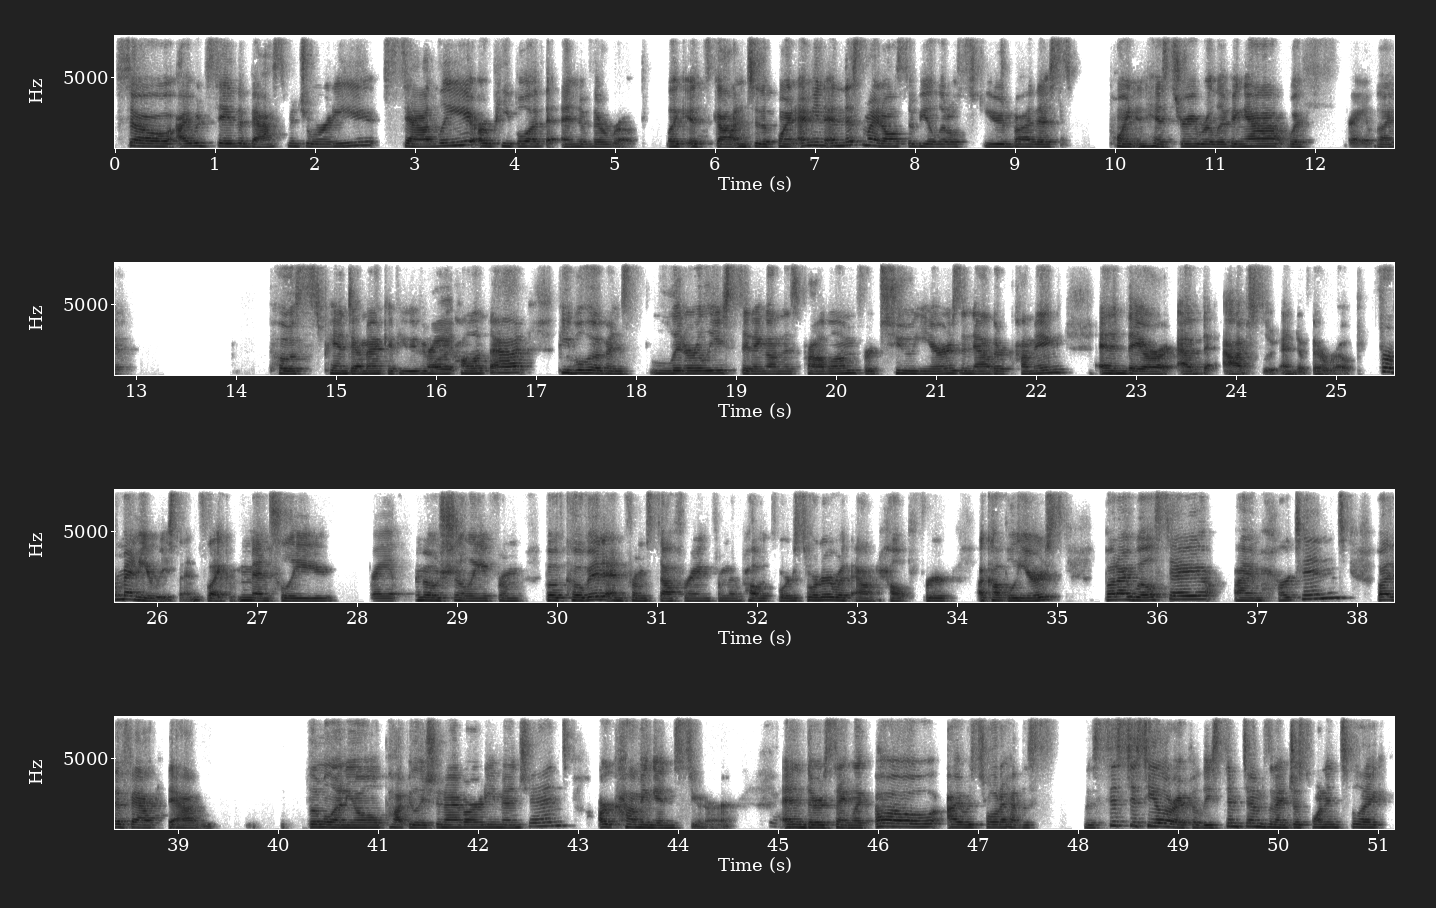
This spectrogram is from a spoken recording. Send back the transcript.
so i would say the vast majority sadly are people at the end of their rope like it's gotten to the point. I mean, and this might also be a little skewed by this point in history we're living at with right. like post pandemic, if you even right. want to call it that. People who have been literally sitting on this problem for two years and now they're coming and they are at the absolute end of their rope for many reasons, like mentally, right, emotionally, from both COVID and from suffering from their pelvic floor disorder without help for a couple years. But I will say I am heartened by the fact that the millennial population I've already mentioned are coming in sooner. Yeah. And they're saying, like, oh, I was told I have this this cystocele or I feel these symptoms, and I just wanted to like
